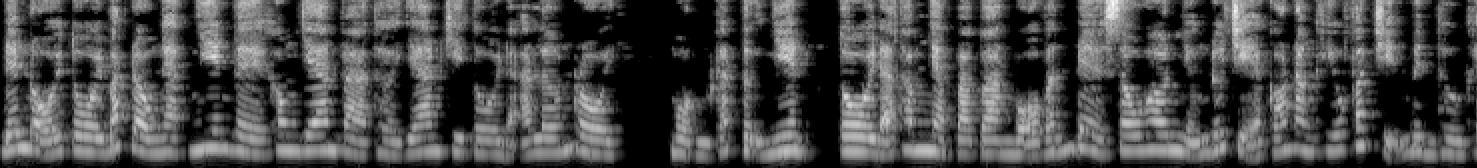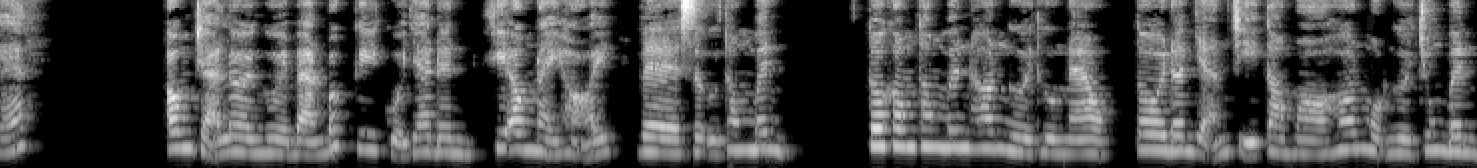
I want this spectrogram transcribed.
đến nỗi tôi bắt đầu ngạc nhiên về không gian và thời gian khi tôi đã lớn rồi. Một cách tự nhiên, tôi đã thâm nhập vào toàn bộ vấn đề sâu hơn những đứa trẻ có năng khiếu phát triển bình thường khác. Ông trả lời người bạn bất kỳ của gia đình khi ông này hỏi về sự thông minh Tôi không thông minh hơn người thường nào, tôi đơn giản chỉ tò mò hơn một người trung bình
